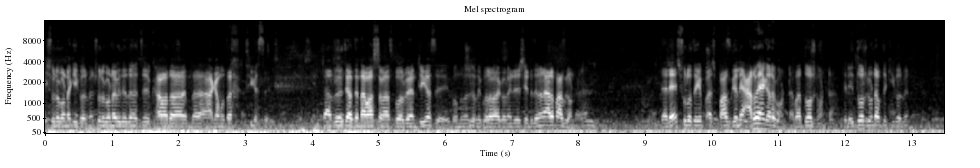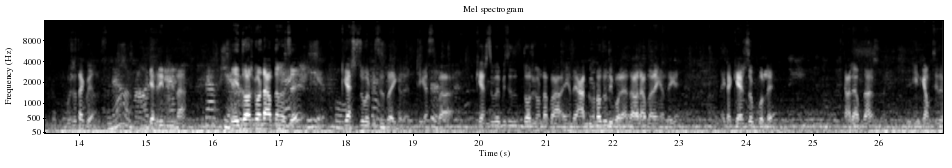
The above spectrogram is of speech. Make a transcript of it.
এই ষোলো ঘণ্টা কী করবেন? ষোলো ঘণ্টার ভিতরে হচ্ছে খাওয়া দাওয়া আগামতা ঠিক আছে? তারপরে হচ্ছে আপনি নামাজ টামাজ পড়বেন, ঠিক আছে? বন্ধু বান্ধবের সাথে ঘোরাফেরা করবেন সেটা ধরেন আরও পাঁচ ঘণ্টা। তাহলে ষোলো থেকে পাঁচ গেলে আরও এগারো ঘণ্টা বা দশ ঘণ্টা। তাহলে এই দশ ঘণ্টা আপনি কী করবেন? বসে থাকবেন? ডেফিনেটলি না। এই দশ ঘণ্টা আপনার হচ্ছে ক্যাশ জবের পিছনে ট্রাই করেন, ঠিক আছে? বা ক্যাশ জবের পিছনে দশ ঘণ্টা বা এখান থেকে আট ঘণ্টা যদি করেন, তাহলে আপনার এখান থেকে একটা ক্যাশ জব করলে তাহলে আপনার ইনকাম যাবে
